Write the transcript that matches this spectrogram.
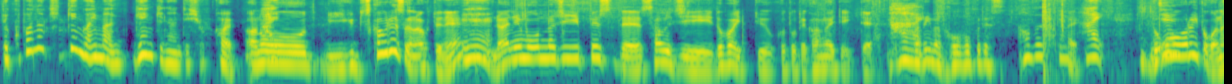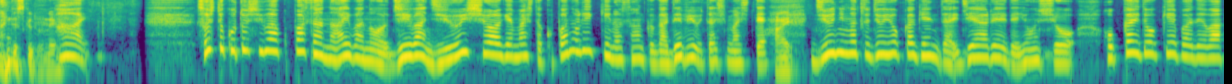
でコパのキッキングは今元気なんでしょうか？はい、あのー使うレースがなくてね、ええ来年も同じペースでサウジドバイっていうことで考えていて、はい今放牧です。ほぼはい。はいはい。どこも悪いとこはないんですけどね。はい。そして今年はコパさんの愛馬の G111 勝を挙げましたコパノリッキーの3区がデビューいたしまして、はい。12月14日現在 JRA で4勝。北海道競馬では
